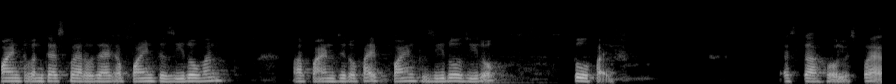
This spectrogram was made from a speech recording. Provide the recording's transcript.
पॉइंट वन का स्क्वायर हो जाएगा पॉइंट ज़ीरो वन और point zero five, point zero zero two five. इसका होल स्क्वायर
